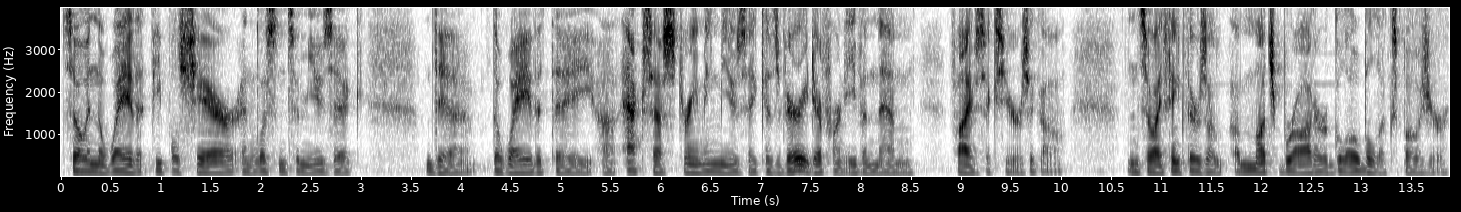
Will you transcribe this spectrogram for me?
So, in the way that people share and listen to music, the the way that they uh, access streaming music is very different even than five six years ago, and so I think there's a, a much broader global exposure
